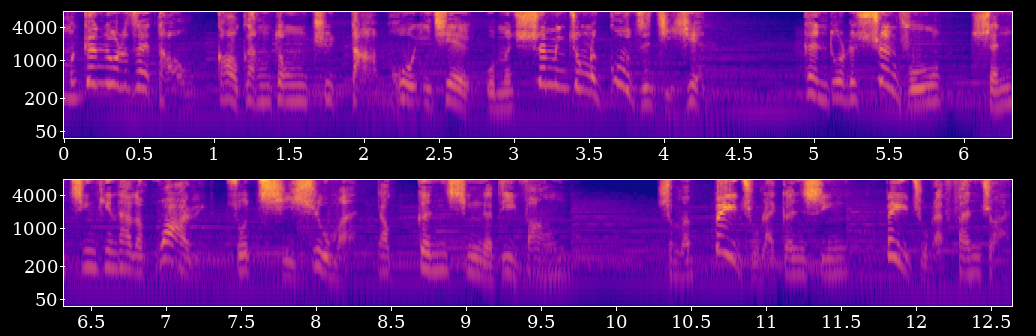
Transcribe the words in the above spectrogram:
我们更多的在祷告当中去打破一切我们生命中的固执己见，更多的顺服神今天他的话语所启示我们要更新的地方，什么被主来更新，被主来翻转。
